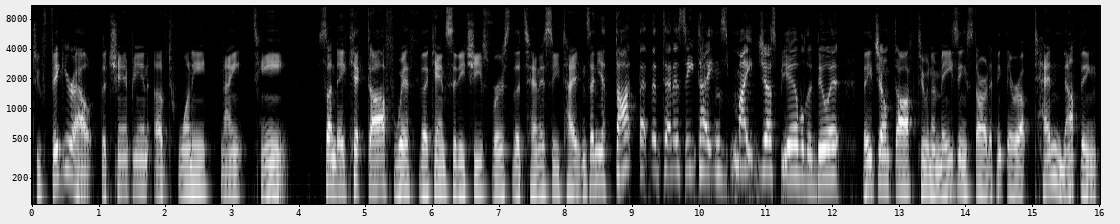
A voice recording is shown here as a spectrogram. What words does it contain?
to figure out the champion of 2019. Sunday kicked off with the Kansas City Chiefs versus the Tennessee Titans, and you thought that the Tennessee Titans might just be able to do it. They jumped off to an amazing start. I think they were up 10 nothing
